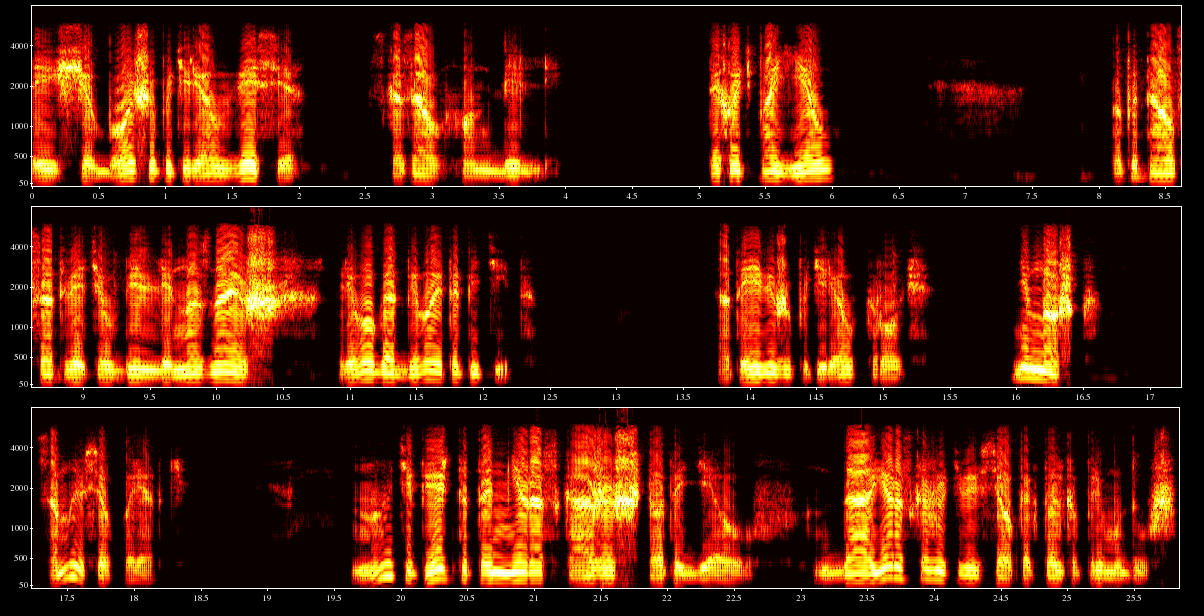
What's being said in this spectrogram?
«Ты еще больше потерял в весе», — сказал он Билли. «Ты хоть поел?» «Попытался», — ответил Билли, — «но, знаешь, тревога отбивает аппетит. А ты, я вижу, потерял кровь. Немножко. Со мной все в порядке. Ну, теперь-то ты мне расскажешь, что ты делал. Да, я расскажу тебе все, как только приму душ.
